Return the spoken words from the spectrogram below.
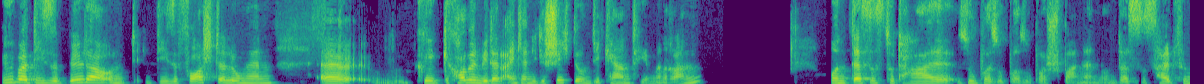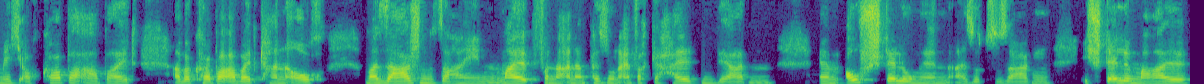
über diese Bilder und diese Vorstellungen äh, kommen wir dann eigentlich an die Geschichte und die Kernthemen ran. Und das ist total super, super, super spannend. Und das ist halt für mich auch Körperarbeit. Aber Körperarbeit kann auch Massagen sein, mal von einer anderen Person einfach gehalten werden, ähm, Aufstellungen, also zu sagen, ich stelle mal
